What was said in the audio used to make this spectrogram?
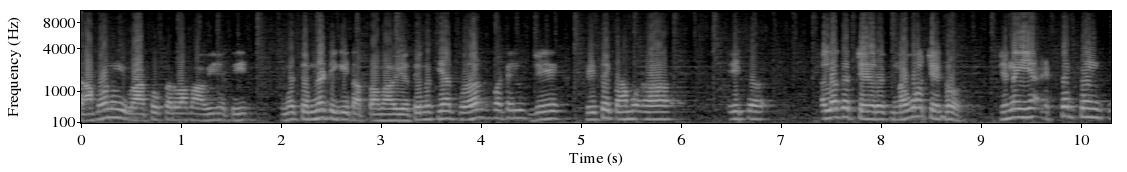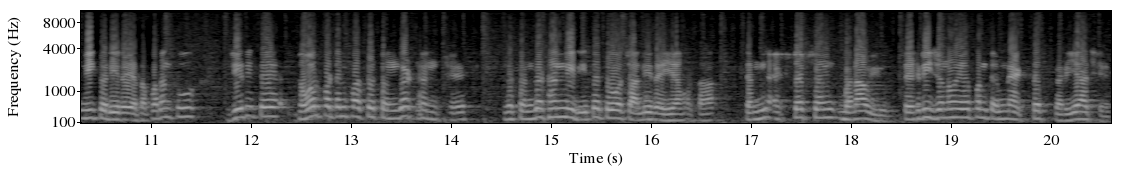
કામોની વાતો કરવામાં આવી હતી અને તેમને ટિકિટ આપવામાં આવી હતી. અને ત્યાં ધવલ પટેલ જે રીતે કામ એક અલગ જ ચહેરો નવો ચહેરો જેને અહીંયા એક્સેપ્ટન્સ નહીં કરી રહ્યા હતા. પરંતુ જે રીતે ધવલ પટેલ પાસે સંગઠન છે અને સંગઠનની રીતે તેઓ ચાલી રહ્યા હતા તેમને એક્સેપ્શન બનાવ્યું. શહેરીજનોએ પણ તેમને એક્સેપ્ટ કર્યા છે.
